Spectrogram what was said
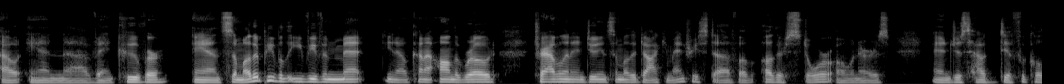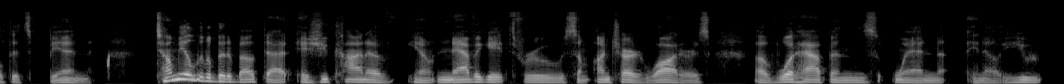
out in uh, Vancouver and some other people that you've even met, you know, kind of on the road, traveling and doing some other documentary stuff of other store owners and just how difficult it's been. Tell me a little bit about that as you kind of, you know, navigate through some uncharted waters of what happens when you know you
